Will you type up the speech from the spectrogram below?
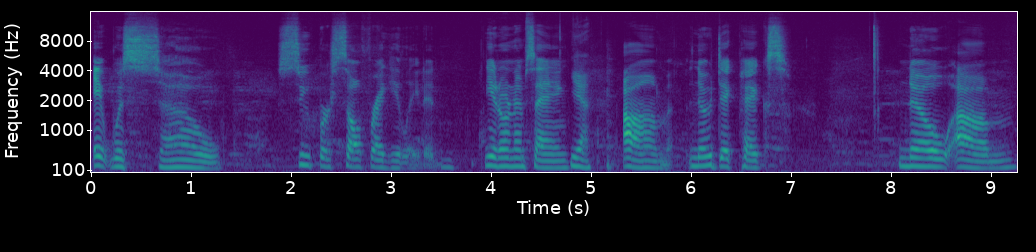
it was so super self regulated. You know what I'm saying? Yeah. Um, no dick pics. No, um,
